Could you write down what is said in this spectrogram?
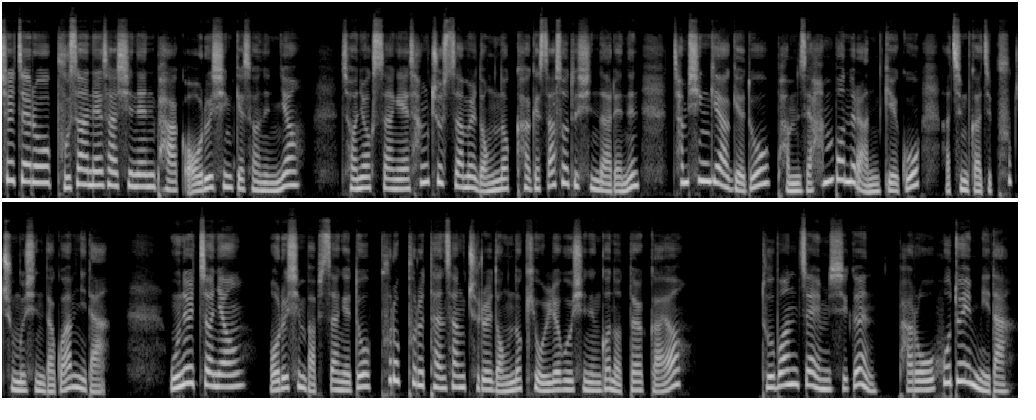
실제로 부산에 사시는 박 어르신께서는요, 저녁상에 상추쌈을 넉넉하게 싸서 드신 날에는 참 신기하게도 밤새 한 번을 안 깨고 아침까지 푹 주무신다고 합니다. 오늘 저녁 어르신 밥상에도 푸릇푸릇한 상추를 넉넉히 올려보시는 건 어떨까요? 두 번째 음식은 바로 호두입니다.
